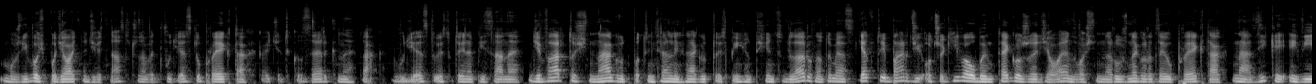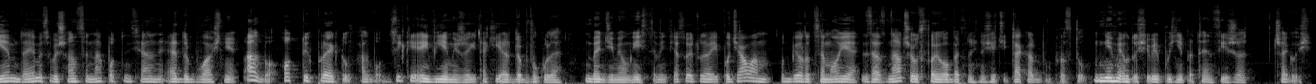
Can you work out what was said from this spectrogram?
możliwość podziałać na 19 czy nawet 20 projektach. Czekajcie, tylko zerknę. Tak, 20 jest tutaj napisane, gdzie wartość nagród, potencjalnych nagród to jest 50 tysięcy dolarów, natomiast ja tutaj bardziej oczekiwałbym tego, że działając właśnie na różnego rodzaju projektach, na ZK AVM dajemy sobie szansę na potencjalny airdrop właśnie albo albo od tych projektów, albo od ZKAVM, jeżeli taki airdrop w ogóle będzie miał miejsce. Więc ja sobie tutaj podziałam odbiorcę moje, zaznaczę swoją obecność na sieci tak, albo po prostu nie miał do siebie później pretensji, że czegoś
